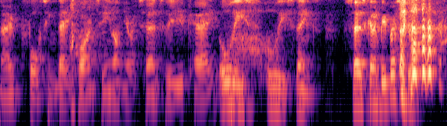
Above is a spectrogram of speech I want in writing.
No, 14 day quarantine on your return to the UK. All these, all these things. So it's going to be Bristol.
